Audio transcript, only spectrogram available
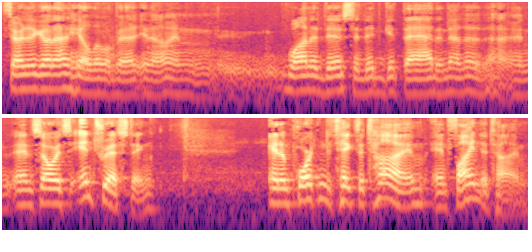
started to go downhill a little bit, you know, and wanted this and didn't get that, and da da da. And, and so it's interesting and important to take the time and find the time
